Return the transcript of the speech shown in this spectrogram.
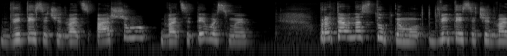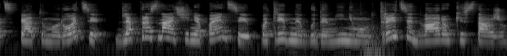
в 2021 – 28. Проте в наступному 2025 році для призначення пенсії потрібний буде мінімум 32 роки стажу.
